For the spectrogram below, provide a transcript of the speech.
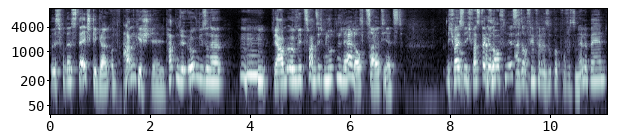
und ist von der Stage gegangen und dann Abgestellt. hatten wir irgendwie so eine, hm, wir haben irgendwie 20 Minuten Leerlaufzeit jetzt. Ich weiß nicht, was da gelaufen ist. Also auf jeden Fall eine super professionelle Band.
